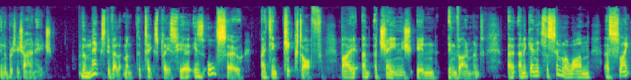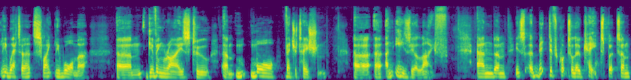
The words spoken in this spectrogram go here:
in the British Iron Age. The next development that takes place here is also, I think, kicked off by an, a change in environment. Uh, and again, it's a similar one, a slightly wetter, slightly warmer, um, giving rise to um, more vegetation uh, uh, an easier life. And um, it's a bit difficult to locate, but um,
